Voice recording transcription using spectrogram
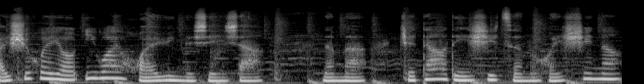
还是会有意外怀孕的现象，那么这到底是怎么回事呢？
